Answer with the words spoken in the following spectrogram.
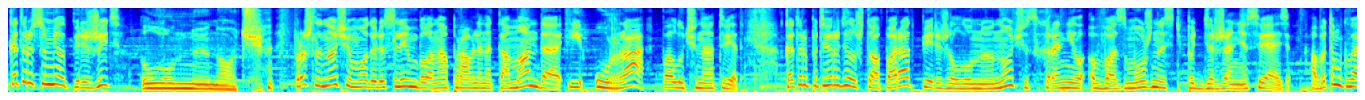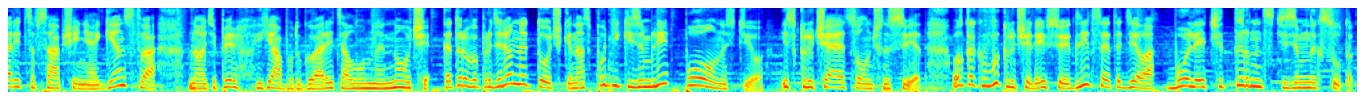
который сумел пережить лунную ночь. Прошлой ночью модулю «СЛИМ» была направлена команда, и ура, получен ответ, который подтвердил, что аппарат пережил лунную ночь и сохранил возможность поддержания связи. Об этом говорится в сообщении агентства, ну а теперь я буду говорить о лунной ночи, которая в определенной точке на спутнике спутники Земли полностью исключает солнечный свет. Вот как выключили, и все. И длится это дело более 14 земных суток.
